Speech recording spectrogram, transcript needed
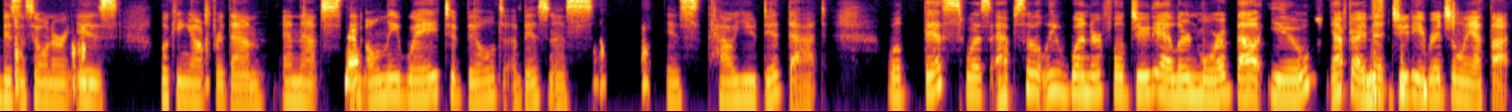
business owner is looking out for them, and that's yeah. the only way to build a business is how you did that. Well, this was absolutely wonderful, Judy. I learned more about you. After I met Judy originally, I thought,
